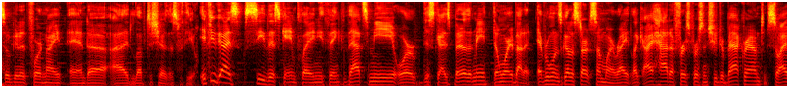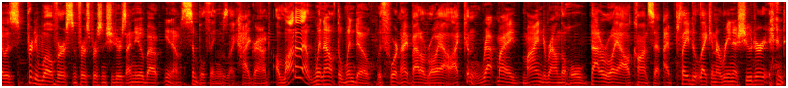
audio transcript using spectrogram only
so good at Fortnite, and uh, I'd love to share this with you. If you guys see this gameplay and you think that's me or this guy's better than me, don't worry about it. Everyone's got to start somewhere, right? Like I had a first-person shooter background, so I was pretty well versed in first-person shooters. I knew about you know simple things like high ground. A lot of that went out the window with Fortnite Battle Royale. I couldn't wrap my mind around the whole Battle Royale concept. I played it like an arena shooter, and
